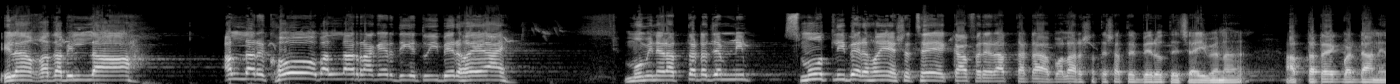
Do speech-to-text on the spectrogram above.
ইলা গাদাবিল্লাহ। আল্লাহর ক্ষোভ আল্লাহর রাগের দিকে তুই বের হয়ে আয়। মুমিনের আত্মাটা যেমনি স্মুথলি বের হয়ে এসেছে কাফের আত্মাটা বলার সাথে সাথে বেরোতে চাইবে না। আত্মাটা একবার ডানে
